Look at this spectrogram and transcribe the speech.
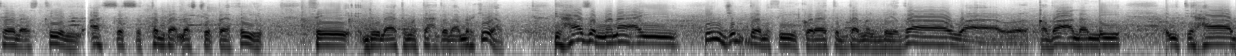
تايلور ستيل اسس الطب الأوستيوباثي في الولايات المتحدة الأمريكية. جهاز المناعي جدا في كرات الدم البيضاء وقضاء على التهاب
